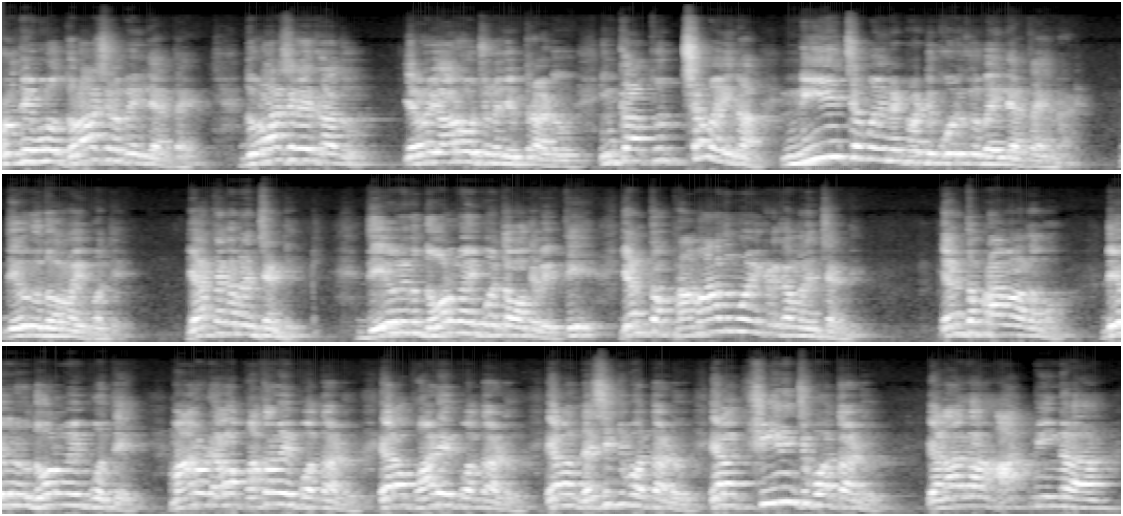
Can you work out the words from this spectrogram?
హృదయంలో దురాశలు బయలుదేరతాయి. దురాశలే కాదు ఇరవై ఆరో వచ్చిన చెప్తున్నాడు ఇంకా తుచ్చమైన నీచమైనటువంటి కోరికలు బయలుదేరుతాయి అన్నాడు దేవుడికి దూరం అయిపోతే జాగ్రత్త గమనించండి. దేవునికి దూరం అయిపోతే ఒక వ్యక్తి ఎంత ప్రమాదమో ఇక్కడ గమనించండి. ఎంత ప్రమాదమో. దేవునికి దూరం అయిపోతే మానవుడు ఎలా పతనమైపోతాడు ఎలా పాడైపోతాడు ఎలా నశించిపోతాడు ఎలా క్షీణించిపోతాడు ఎలాగా ఆత్మీయంగా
